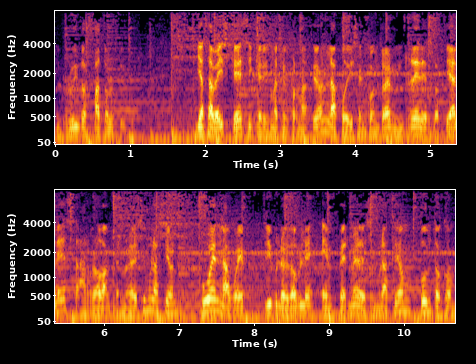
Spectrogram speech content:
ruidos patológicos. Ya sabéis que si queréis más información la podéis encontrar en redes sociales arroba enfermero de simulación o en la web www.enfermerodesimulación.com.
